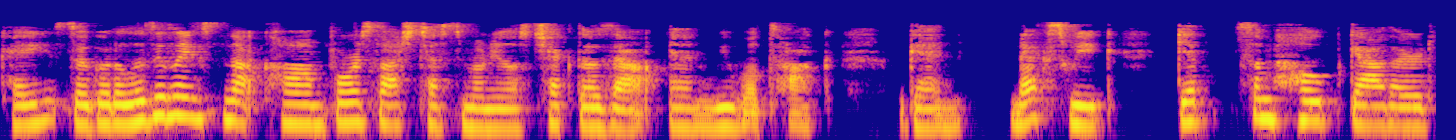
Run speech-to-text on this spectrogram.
Okay, so go to lizzielinks.com forward slash testimonials, check those out, and we will talk again next week. Get some hope gathered.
